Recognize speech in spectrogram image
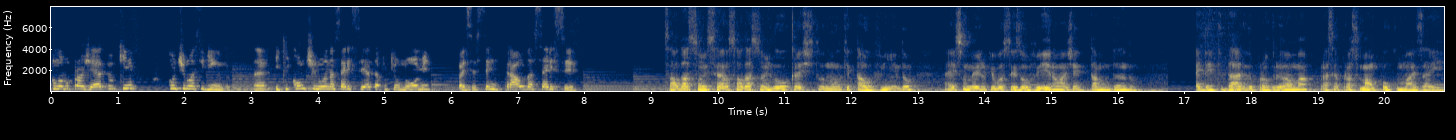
de um novo projeto que continua seguindo, né? E que continua na Série C, até porque o nome vai ser Central da Série C. Saudações, Céu, saudações, Lucas, todo mundo que está ouvindo. É isso mesmo que vocês ouviram, a gente está mudando a identidade do programa para se aproximar um pouco mais aí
